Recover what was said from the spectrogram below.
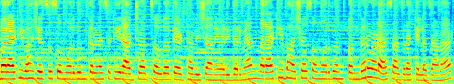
मराठी भाषेचं संवर्धन करण्यासाठी राज्यात चौदा ते अठ्ठावीस जानेवारी दरम्यान मराठी भाषा संवर्धन पंधरवडा साजरा केला जाणार.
